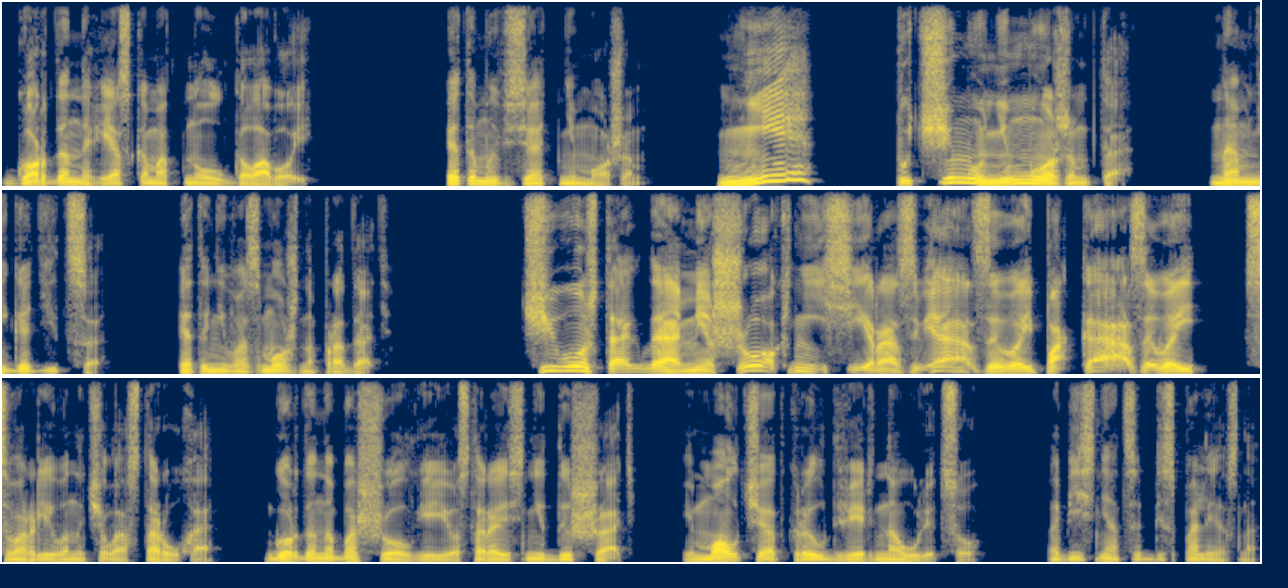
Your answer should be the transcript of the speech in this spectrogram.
Гордон резко мотнул головой. «Это мы взять не можем». «Не? Почему не можем-то? Нам не годится. Это невозможно продать». «Чего ж тогда мешок неси, развязывай, показывай!» — сварливо начала старуха. Гордон обошел ее, стараясь не дышать, и молча открыл дверь на улицу. Объясняться бесполезно.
